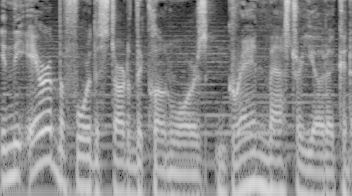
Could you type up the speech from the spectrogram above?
In the era before the start of the Clone Wars, Grand Master Yoda could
